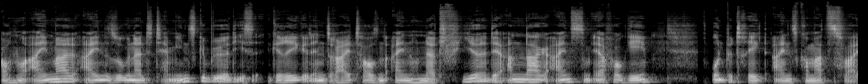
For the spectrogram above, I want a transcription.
auch nur einmal eine sogenannte Terminsgebühr, die ist geregelt in 3104 der Anlage 1 zum RVG und beträgt 1,2.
